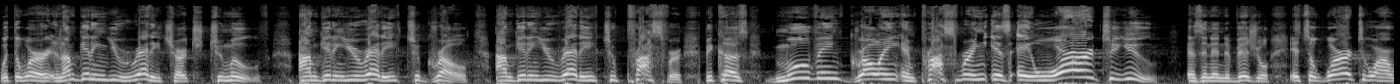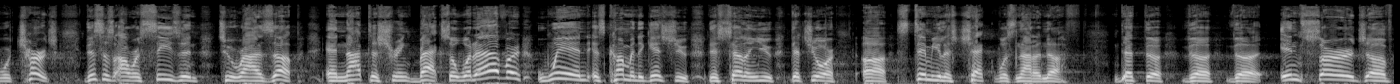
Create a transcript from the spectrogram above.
with the word. And I'm getting you ready, church, to move. I'm getting you ready to grow. I'm getting you ready to prosper because moving, growing, and prospering is a word to you as an individual. It's a word to our church. This is our season to rise up and not to shrink back. So, whatever wind is coming against you that's telling you that your uh, stimulus check was not enough, that the, the, the insurge of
